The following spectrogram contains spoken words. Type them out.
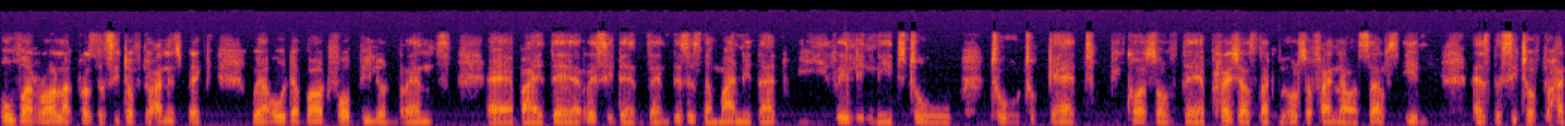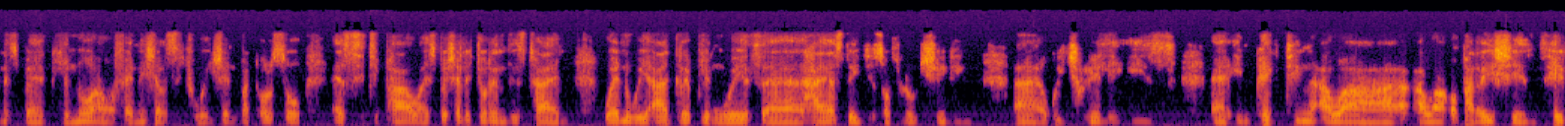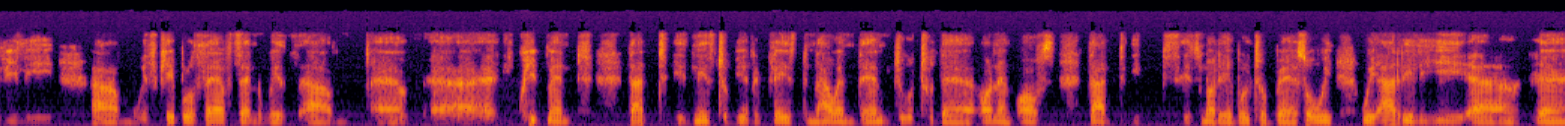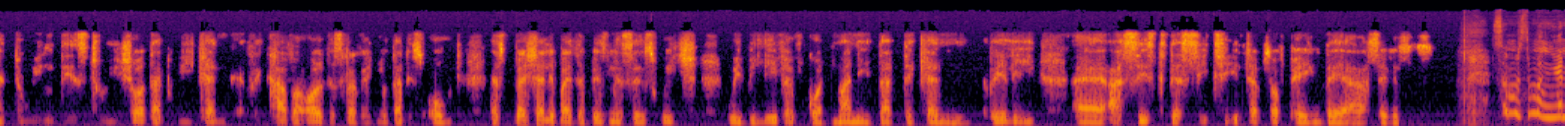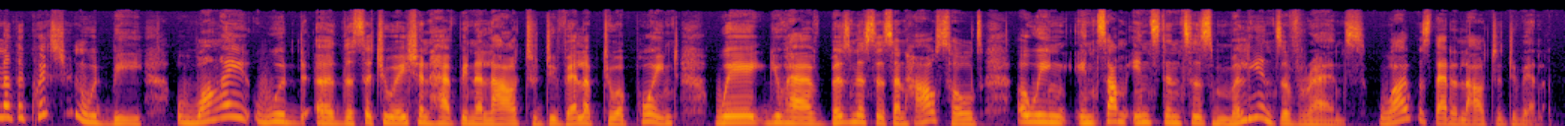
overall across the city of Johannesburg. We are owed about 4 billion rands uh, by the residents, and this is the money that we really need to to to get because of the pressures that we also find ourselves in as the city of Johannesburg. You know our financial situation, but also as city power, especially during this time when we are grappling with uh, higher stages of load shedding, uh, which really is uh, impacting our our operations heavily um, with cable thefts and with um, uh, uh, equipment that it needs to be replaced now and then due to the on and offs that it is not able to bear. So we we are really uh, uh, doing this to ensure that we can recover all this revenue that is owed, especially by the businesses which we believe have got money that they can really uh, assist the city in terms of paying their services. So, Mr. Mangena, the question would be why would uh, the situation have been allowed to develop to a point where you have businesses and households owing, in some instances, millions of rands? Why was that allowed to develop?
